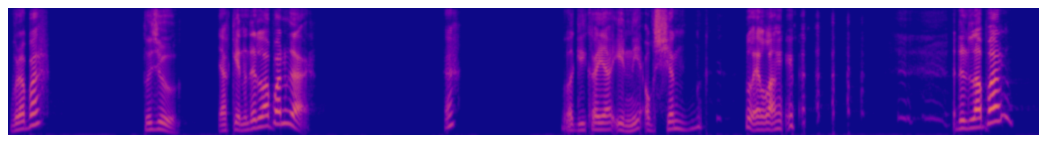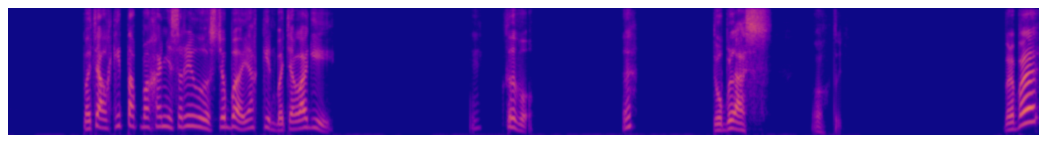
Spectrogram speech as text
Berapa? Tujuh. Yakin ada delapan nggak? Hah? Lagi kayak ini auction lelang. ada delapan? Baca Alkitab makanya serius. Coba yakin baca lagi. Hmm? Ketemu? Hah? 12. Oh, Berapa?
